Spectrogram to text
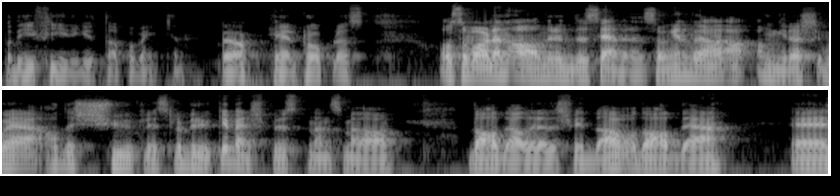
på de fire gutta på benken. ja. Helt håpløst. Og så var det en annen runde senere i sesongen hvor jeg, angret, hvor jeg hadde sjukt lyst til å bruke benchboost, men som jeg da Da hadde jeg allerede svidd av. Og da hadde jeg eh,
